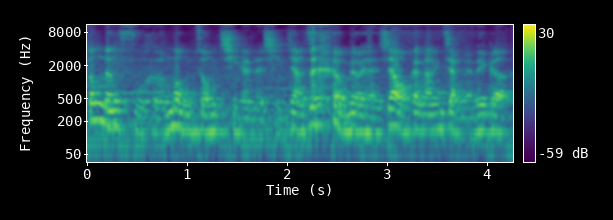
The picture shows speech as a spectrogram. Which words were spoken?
都能符合梦中情人的形象。这个有没有很像我刚刚讲的那个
